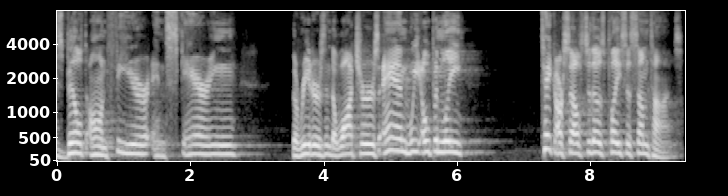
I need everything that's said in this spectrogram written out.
is built on fear and scaring the readers and the watchers, and we openly take ourselves to those places sometimes.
